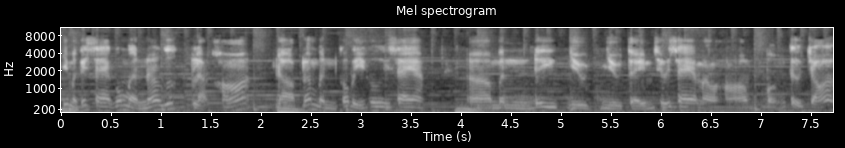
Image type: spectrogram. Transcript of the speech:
Nhưng mà cái xe của mình nó rất là khó. Đợt đó mình có bị hư xe. À, mình đi nhiều nhiều tiệm sửa xe mà họ vẫn từ chối.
